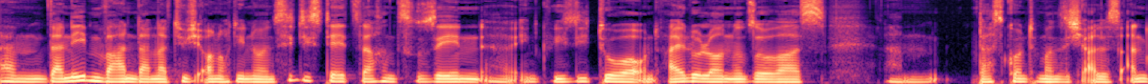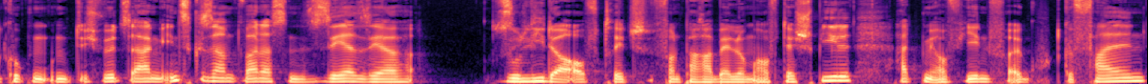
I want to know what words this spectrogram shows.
Ähm, daneben waren dann natürlich auch noch die neuen City-State-Sachen zu sehen, äh, Inquisitor und Eidolon und sowas. Ähm, das konnte man sich alles angucken und ich würde sagen, insgesamt war das ein sehr, sehr solider Auftritt von Parabellum auf das Spiel. Hat mir auf jeden Fall gut gefallen.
